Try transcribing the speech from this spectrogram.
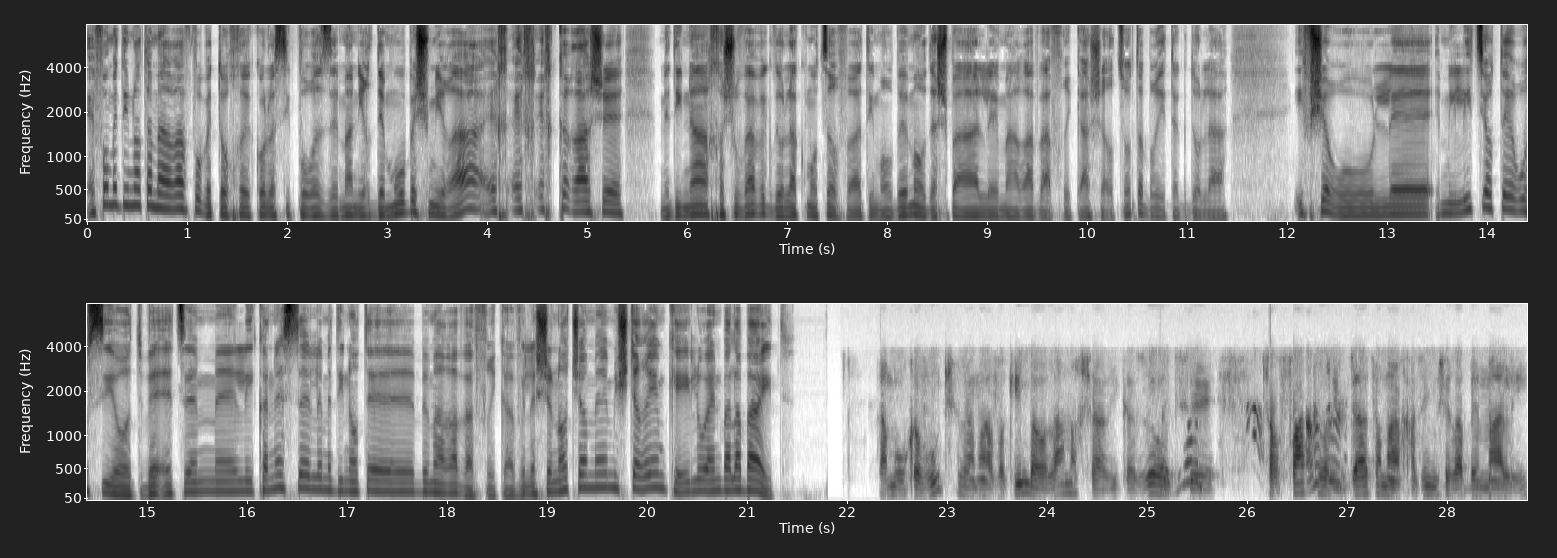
איפה מדינות המערב פה בתוך כל הסיפור הזה? מה, נרדמו בשמירה? איך, איך, איך קרה שמדינה חשובה וגדולה כמו צרפת, עם הרבה מאוד השפעה על מערב אפריקה, שארצות הברית הגדולה, אפשרו למיליציות רוסיות בעצם אה, להיכנס אה, למדינות אה, במערב אפריקה ולשנות שם משטרים כאילו אין בעל הבית. המורכבות של המאבקים בעולם עכשיו היא כזאת שצרפת כבר איבדה את המאחזים שלה במאלי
